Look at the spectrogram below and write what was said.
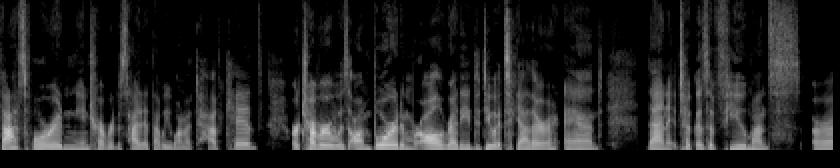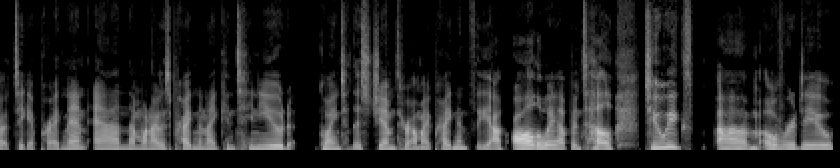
fast forward, me and Trevor decided that we wanted to have kids, or Trevor was on board and we're all ready to do it together. And then it took us a few months uh, to get pregnant. And then when I was pregnant, I continued going to this gym throughout my pregnancy, up all the way up until two weeks um, overdue.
